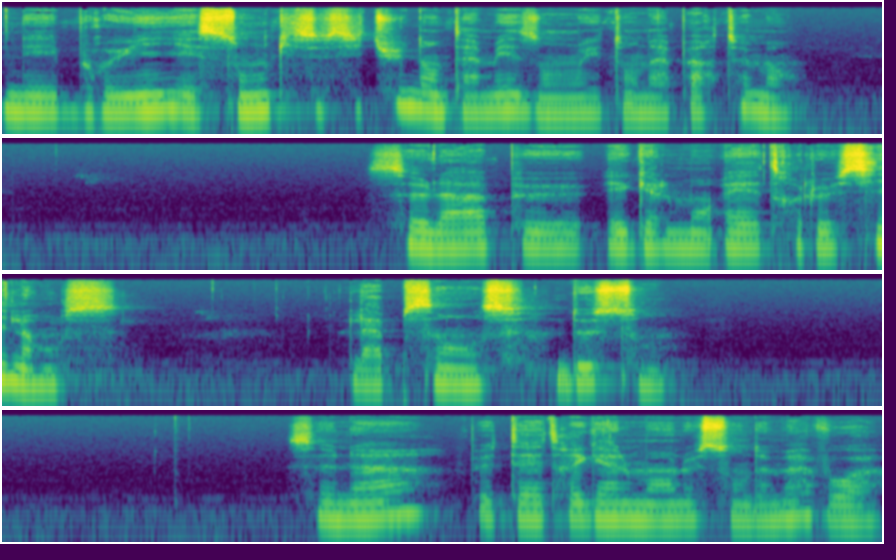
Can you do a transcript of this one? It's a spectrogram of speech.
les bruits et sons qui se situent dans ta maison et ton appartement. Cela peut également être le silence, l'absence de son. Cela peut être également le son de ma voix.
